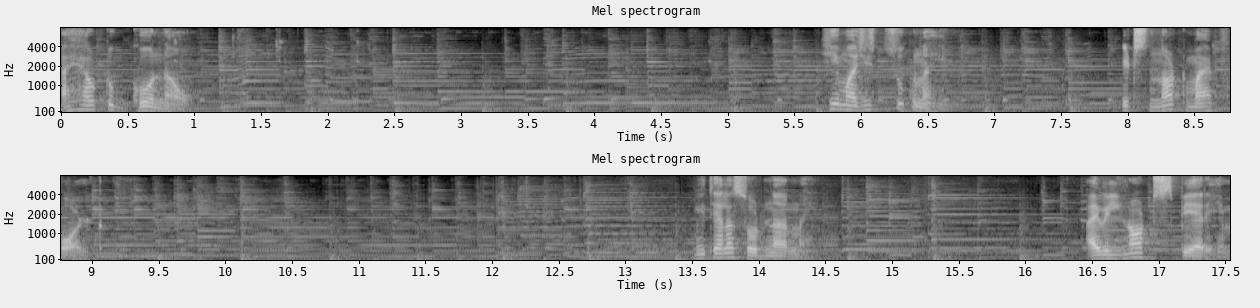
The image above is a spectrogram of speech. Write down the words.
I have to go now ही माझी चूक नाही. इट्स नॉट माय फॉल्ट मी त्याला सोडणार नाही. I will not spare him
